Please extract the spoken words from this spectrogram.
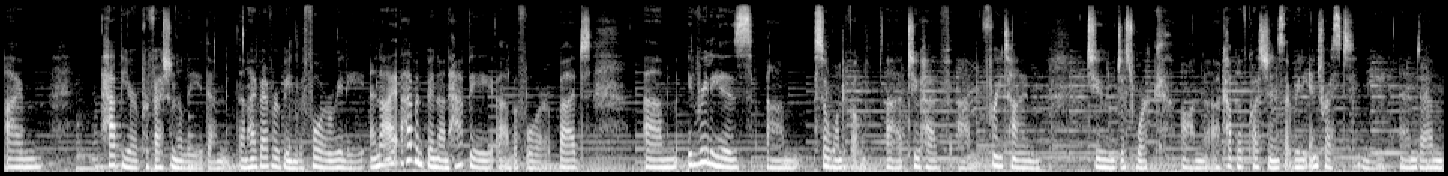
I'm happier professionally than, than I've ever been before, really. And I haven't been unhappy uh, before, but um, it really is um, so wonderful uh, to have um, free time to just work on a couple of questions that really interest me. And um,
